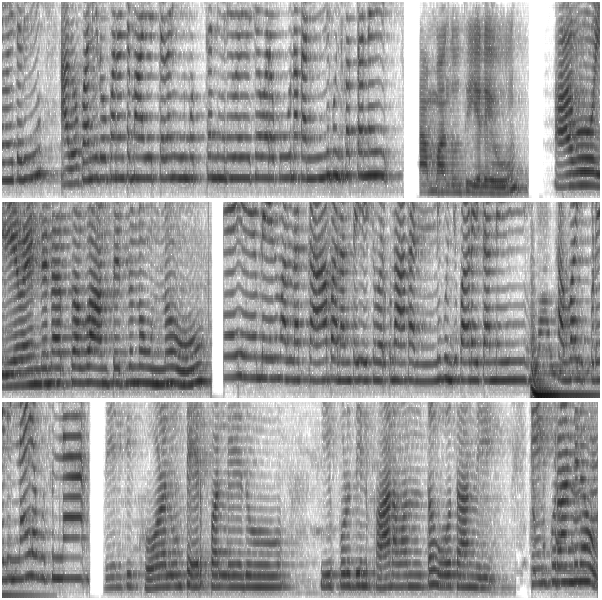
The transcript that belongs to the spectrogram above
ఏమైతుంది? అదో పని ఇదో పని అంటే మా ఎత్తదని మొత్తం నేనే వేసే వరకు నాకు అన్ని గుంజుకొస్తాయి అమ్మందు తీయలేవు. ఆగో ఏమైంది నర్సవ్వ? అంత ఎట్లనో ఉన్నావు? ఏం లేదు మళ్ళక్క పని అంతా చేసే వరకు నాకు కోడలుంటే ఏర్పడలేదు. ఇప్పుడు దీని పానం అంతా పోతాంది. ఏం కూర వండినవు?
